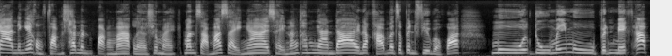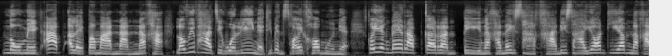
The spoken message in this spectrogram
งานในแง่ของฟังก์ชันมันปังมากแล้วใช่ไหม มันสามารถใส่ง่ายใส่นั่งทำงานได้นะคะ มันจะเป็น feel แบบว่า มูดูไม่มูเป็น makeup no makeup อะไรประมาณนั้นนะคะ รวิภาจิวเวลรี่เนี่ยที่เป็นสร้อยข้อมือเนี่ย ก็ยังได้รับการันตีนะคะ ในสาขาดีไซน์ยอดเยี่ยมนะคะ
